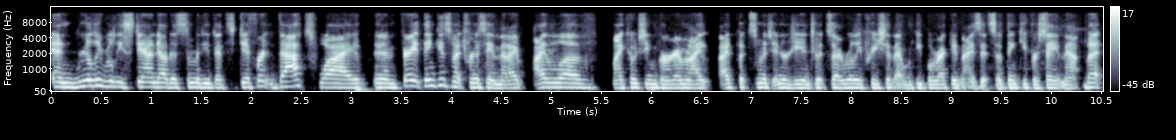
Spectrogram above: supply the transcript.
and really, really stand out as somebody that's different. That's why, and Very, thank you so much for saying that. I, I love my coaching program and I, I put so much energy into it. So I really appreciate that when people recognize it. So thank you for saying that. But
